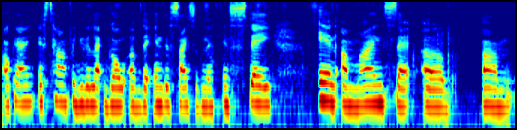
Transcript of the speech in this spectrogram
okay? It's time for you to let go of the indecisiveness and stay in a mindset of um,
